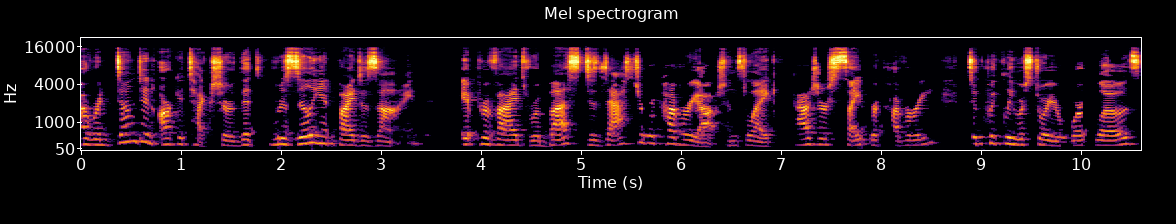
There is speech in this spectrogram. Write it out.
a redundant architecture that's resilient by design. It provides robust disaster recovery options like Azure Site Recovery to quickly restore your workloads.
